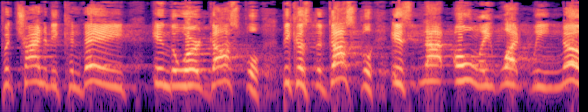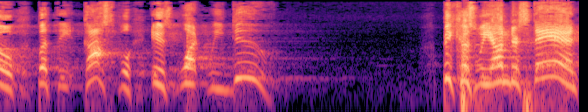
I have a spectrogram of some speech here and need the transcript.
but trying to be conveyed in the word gospel because the gospel is not only what we know, but the gospel is what we do. Because we understand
